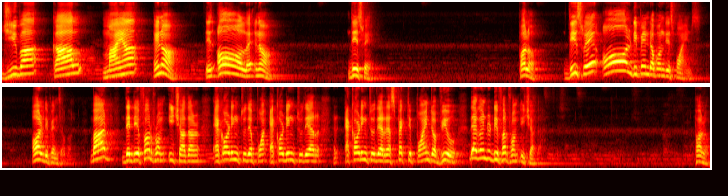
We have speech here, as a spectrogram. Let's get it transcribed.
Jiva, Kal, Maya, you know, is all, you know, this way. Follow? This way, all depend upon these points. All depends upon. But they differ from each other according to their point, according to their, according to their respective point of view. They are going to differ from each other. Follow.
